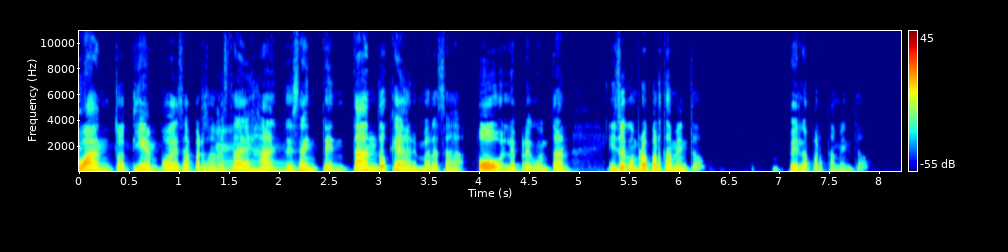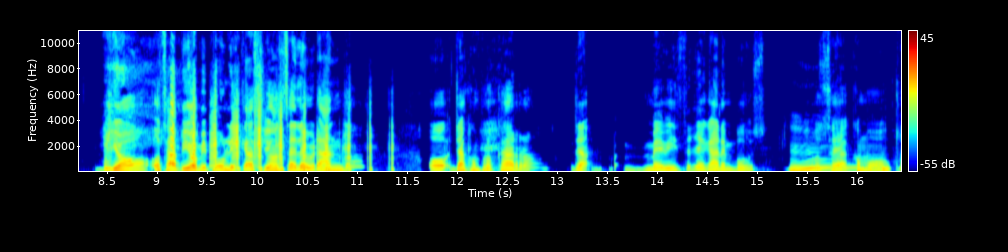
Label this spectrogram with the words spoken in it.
cuánto tiempo esa persona está dejando, Ah. está intentando quedar embarazada. O le preguntan, ¿y ya compró apartamento? ¿Ve el apartamento? ¿Vio, o sea, vio mi publicación celebrando? ¿O ya compró carro? ¿Ya me viste llegar en bus? o sea, Mm, como- ok.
